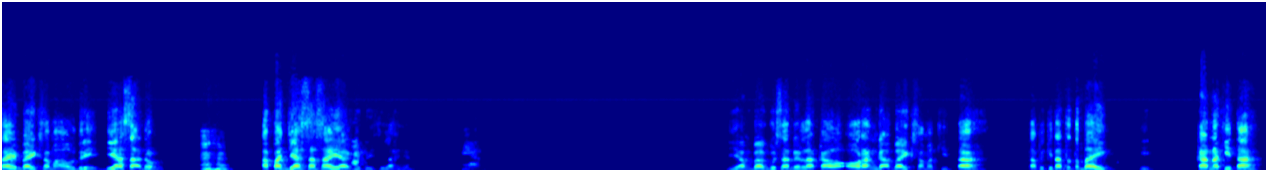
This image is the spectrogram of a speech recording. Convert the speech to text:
saya baik sama Audrey, biasa dong. Mm-hmm. Apa jasa saya gitu istilahnya? Yang bagus adalah kalau orang nggak baik sama kita, tapi kita tetap baik. Karena kita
